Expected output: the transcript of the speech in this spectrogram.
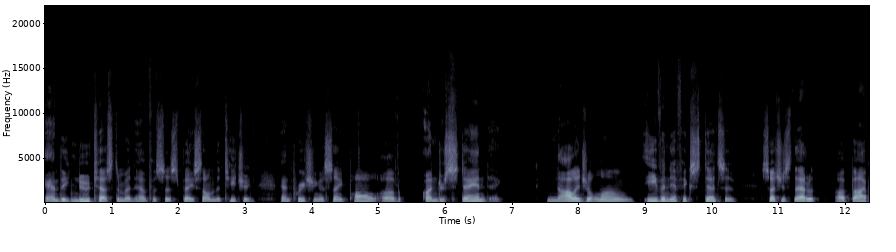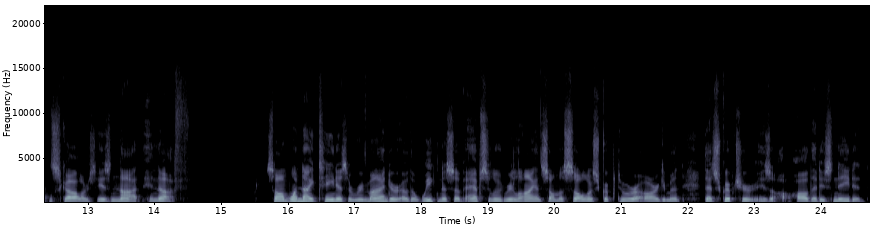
and the New Testament emphasis based on the teaching and preaching of St. Paul of understanding. Knowledge alone, even if extensive, such as that of Bible scholars, is not enough. Psalm 119 is a reminder of the weakness of absolute reliance on the sola scriptura argument that Scripture is all that is needed.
